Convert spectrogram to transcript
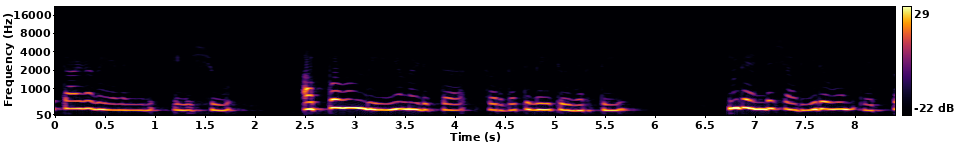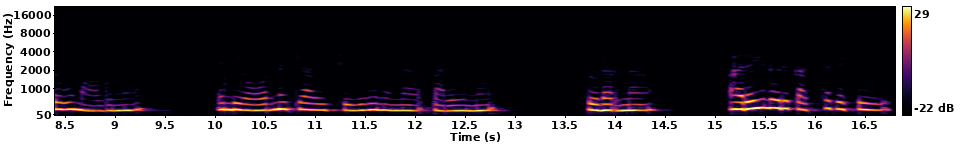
അത്താഴത്താഴ വേളയിൽ യേശു അപ്പവും വീഞ്ഞുമെടുത്ത് സ്വർഗത്തിലേക്ക് ഉയർത്തി ഇതെന്റെ ശരീരവും രക്തവുമാകുന്നു. എന്റെ ഓർമ്മയ്ക്കായി ചെയ്യുവിനെന്ന് പറയുന്നു. തുടർന്ന് അരയിലൊരു കച്ച കെട്ടി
